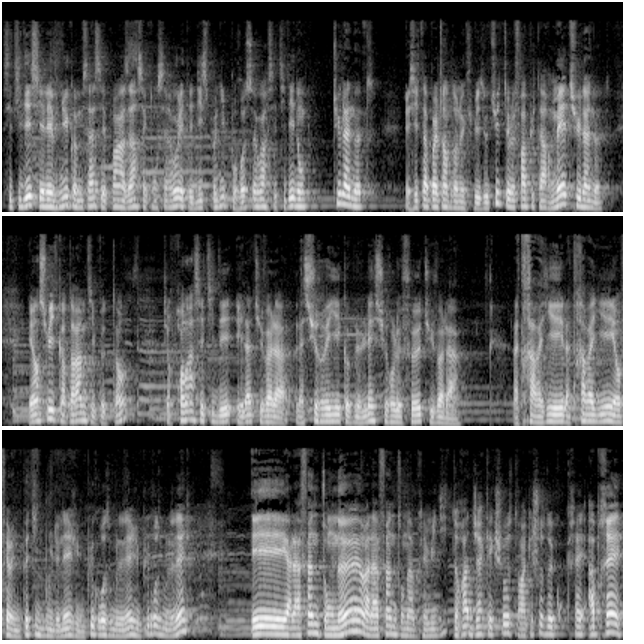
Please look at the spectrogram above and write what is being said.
Cette idée, si elle est venue comme ça, c'est pas un hasard, c'est que ton cerveau il était disponible pour recevoir cette idée, donc tu la notes. Et si tu n'as pas le temps de t'en occuper tout de suite, tu le feras plus tard, mais tu la notes. Et ensuite, quand tu auras un petit peu de temps, tu reprendras cette idée et là tu vas la, la surveiller comme le lait sur le feu, tu vas la, la travailler, la travailler et en faire une petite boule de neige, une plus grosse boule de neige, une plus grosse boule de neige. Et à la fin de ton heure, à la fin de ton après-midi, tu auras déjà quelque chose, tu auras quelque chose de concret. Après,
